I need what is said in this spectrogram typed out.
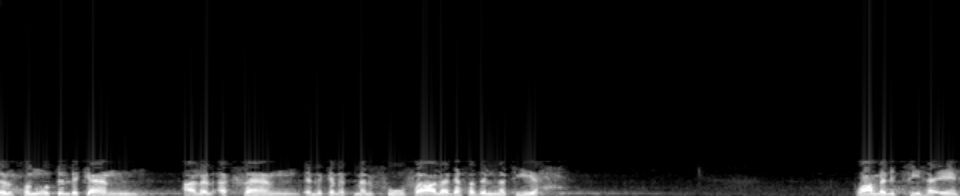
الحنوط اللي كان على الأكفان اللي كانت ملفوفة على جسد المسيح وعملت فيها إيه؟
